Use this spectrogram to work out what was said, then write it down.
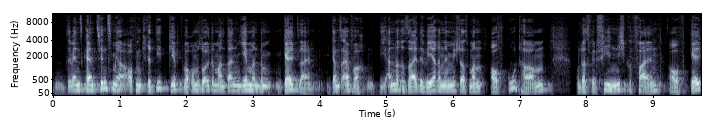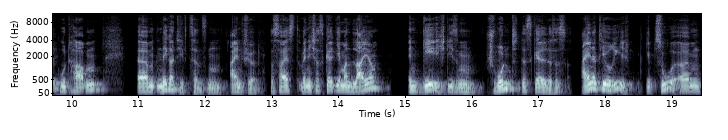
wenn es keinen Zins mehr auf den Kredit gibt, warum sollte man dann jemandem Geld leihen? Ganz einfach. Die andere Seite wäre nämlich, dass man auf Guthaben, und das wird vielen nicht gefallen, auf Geldguthaben ähm, Negativzinsen einführt. Das heißt, wenn ich das Geld jemand leihe, entgehe ich diesem Schwund des Geldes. Das ist eine Theorie, ich gebe zu, ähm,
